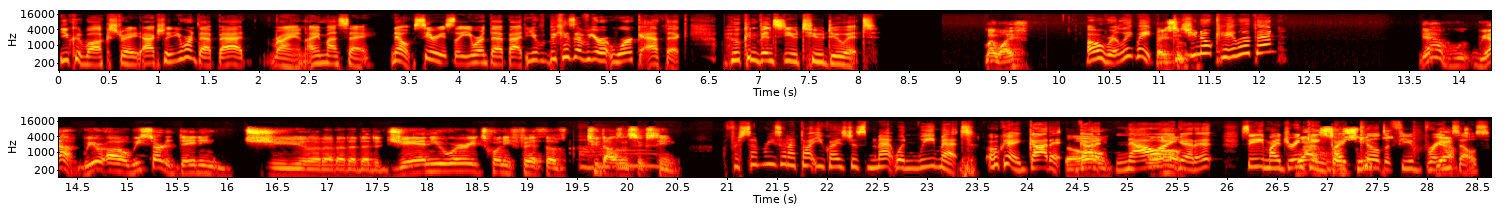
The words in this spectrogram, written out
You could walk straight. Actually, you weren't that bad, Ryan. I must say. No, seriously, you weren't that bad. You because of your work ethic. Who convinced you to do it? My wife. Oh, really? Wait, did you know Kayla then? Yeah, yeah. We are uh, we started dating January 25th of 2016. For some reason, I thought you guys just met when we met. Okay, got it. got it. Now I Oh. get it. See, my drinking, so I she- killed a few brain yeah. cells.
